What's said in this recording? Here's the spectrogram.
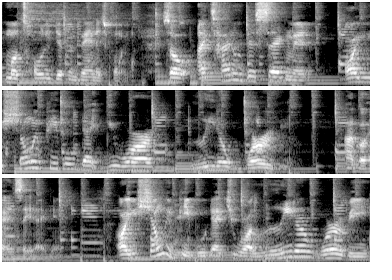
from a totally different vantage point. So I titled this segment, Are You Showing People That You Are Leader Worthy? I'll go ahead and say that again. Are you showing people that you are leader worthy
